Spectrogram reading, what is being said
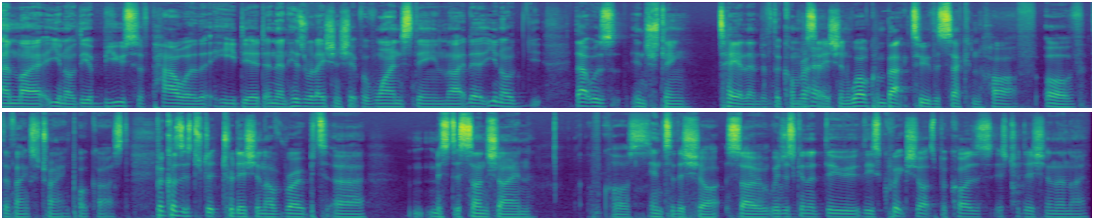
and like you know the abuse of power that he did, and then his relationship with Weinstein. Like that, you know, that was interesting. Tail end of the conversation. Welcome back to the second half of the Thanks for Trying podcast. Because it's tra- tradition, I've roped uh, Mr. Sunshine Of course. into the shot. So we're just gonna do these quick shots because it's tradition, and I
